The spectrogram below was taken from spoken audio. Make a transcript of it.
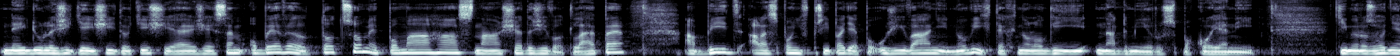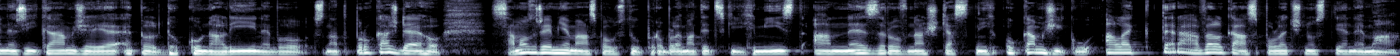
Nejdůležitější totiž je, že jsem objevil to, co mi pomáhá snášet život lépe a být alespoň v případě používání nových technologií nadmíru spokojený. Tím rozhodně neříkám, že je Apple dokonalý nebo snad pro každého. Samozřejmě má spoustu problematických míst a nezrovna šťastných okamžiků, ale která velká společnost je nemá.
